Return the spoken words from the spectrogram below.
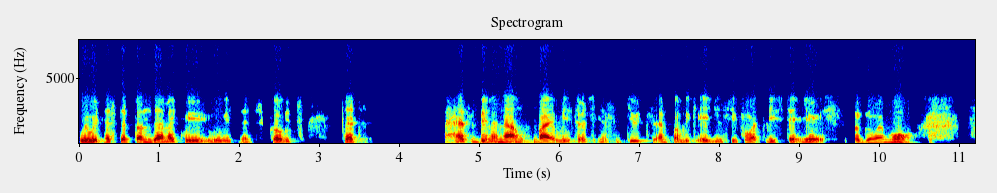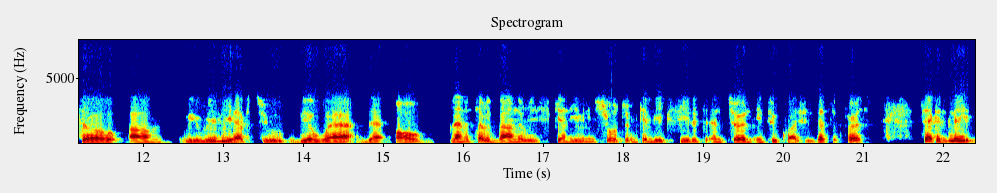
we witnessed the pandemic, we, we witnessed COVID that has been announced by research institutes and public agency for at least 10 years ago and more. So um, we really have to be aware that all planetary boundaries can, even in short term, can be exceeded and turn into crisis. That's the first. Secondly,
